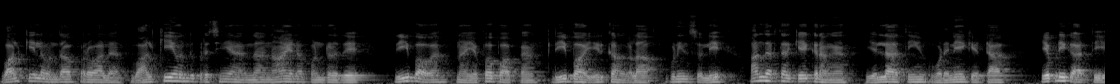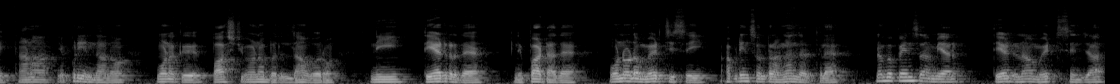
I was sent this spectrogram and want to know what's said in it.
வாழ்க்கையில் வந்தால் பரவாயில்ல. வாழ்க்கையே வந்து பிரச்சனையாக இருந்தால் நான் என்ன பண்ணுறது தீபாவை நான் எப்போ பார்ப்பேன்? தீபா இருக்காங்களா? அப்படின்னு சொல்லி அந்த இடத்துல கேட்குறாங்க எல்லாத்தையும் உடனே கேட்டால் எப்படி கார்த்தி? ஆனால் எப்படி இருந்தாலும் உனக்கு பாசிட்டிவான பதில் தான் வரும். நீ தேடுறத நிப்பாட்டாத உன்னோட முயற்சி செய் அப்படின்னு சொல்கிறாங்க அந்த இடத்துல. நம்ம பெண் சாமியார் தேடுனா முயற்சி செஞ்சால்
